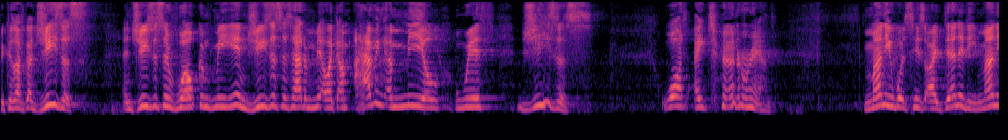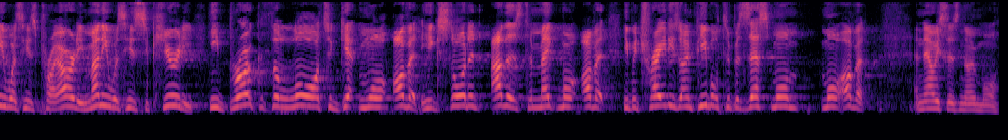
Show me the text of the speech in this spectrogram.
because I've got Jesus. And Jesus has welcomed me in. Jesus has had a meal, like I'm having a meal with Jesus. What a turnaround. Money was his identity. Money was his priority. Money was his security. He broke the law to get more of it. He extorted others to make more of it. He betrayed his own people to possess more, more of it. And now he says, No more.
